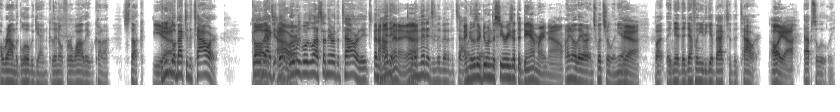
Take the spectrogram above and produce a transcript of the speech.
around the globe again because I know for a while they were kind of stuck. Yeah. They need to go back to the tower. Go Oh, back to tower. when was, when was the last time they were at the tower? They, it's been, Been a a hot minute. minute, It's yeah. been a minute since they've been at the tower. I know they're so- doing the series at the dam right now. I know they are in Switzerland. Yeah. Yeah. But they need, they definitely need to get back to the tower. Oh yeah. Absolutely.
